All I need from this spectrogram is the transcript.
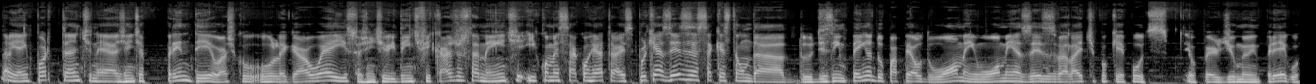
Não, e é importante, né? A gente aprender. Eu acho que o legal é isso, a gente identificar justamente e começar a correr atrás. Porque às vezes essa questão da, do desempenho do papel do homem, o homem às vezes vai lá e tipo o quê? Putz, eu perdi o meu emprego,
